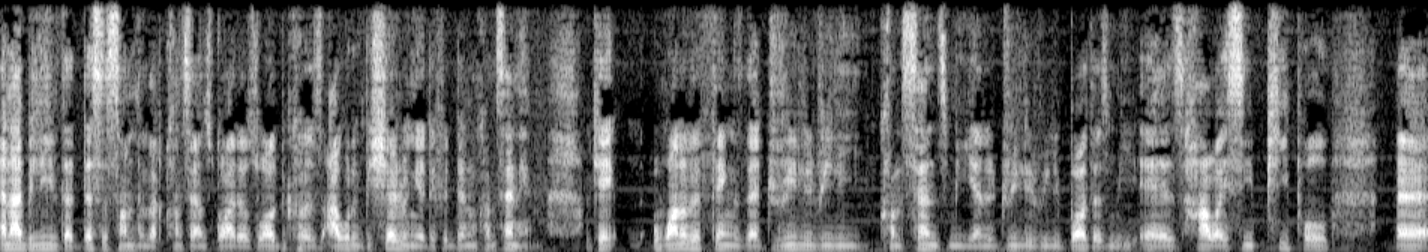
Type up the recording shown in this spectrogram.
and i believe that this is something that concerns god as well because i wouldn't be sharing it if it didn't concern him okay one of the things that really, really concerns me and it really, really bothers me is how I see people uh,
